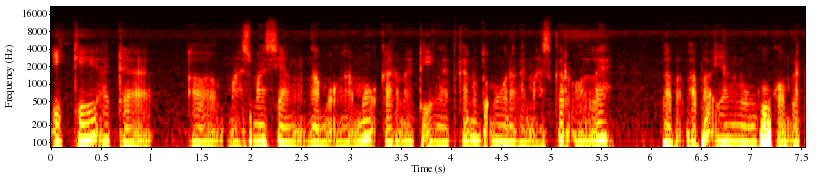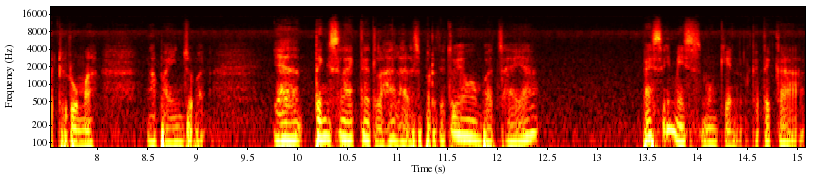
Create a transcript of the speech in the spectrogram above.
IG ada eh, mas-mas uh, yang ngamuk-ngamuk karena diingatkan untuk menggunakan masker oleh bapak-bapak yang nunggu komplek di rumah. Ngapain coba? Ya things like that lah hal-hal seperti itu yang membuat saya pesimis mungkin ketika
